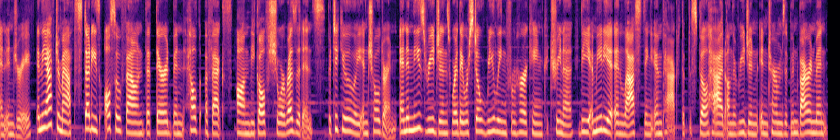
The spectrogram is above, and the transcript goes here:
and injury. In the aftermath, studies also found that there had been health effects on the Gulf Shore residents, particularly in children. And in these regions where they were still reeling from Hurricane Katrina, the immediate and lasting impact that the spill had on the region in terms of environment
